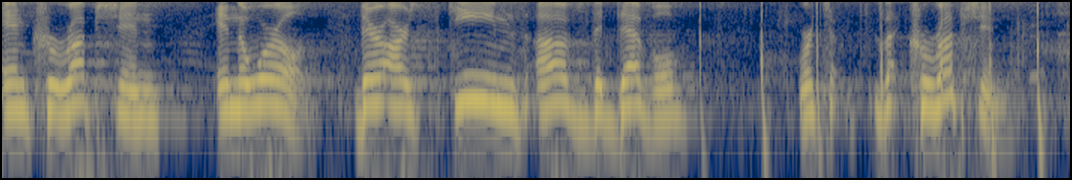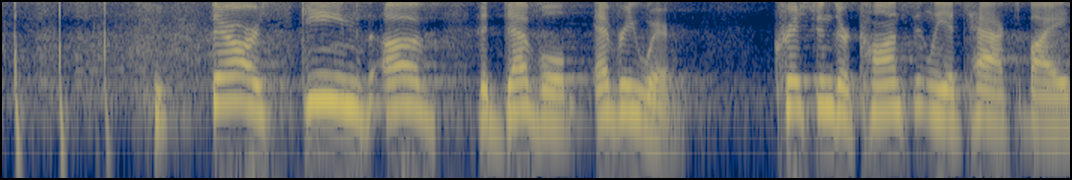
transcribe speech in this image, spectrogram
and corruption in the world. There are schemes of the devil. T- corruption. There are schemes of the devil everywhere. Christians are constantly attacked by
